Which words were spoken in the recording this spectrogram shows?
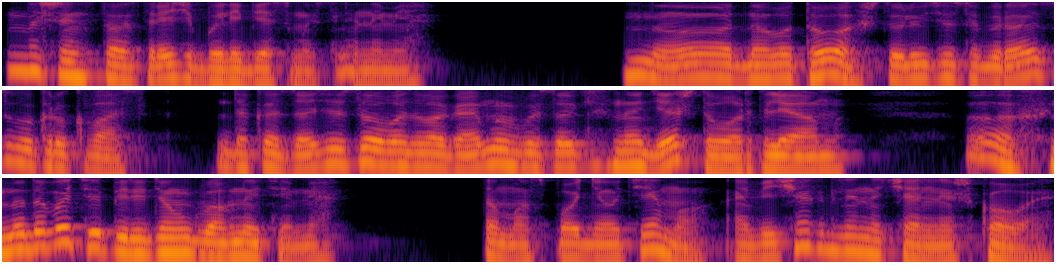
Большинство встреч были бессмысленными. Но одного то, что люди собираются вокруг вас – Доказательство возлагаемых высоких надежд, Лорд Лиам. Ах, ну давайте перейдем к главной теме. Томас поднял тему о вещах для начальной школы.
